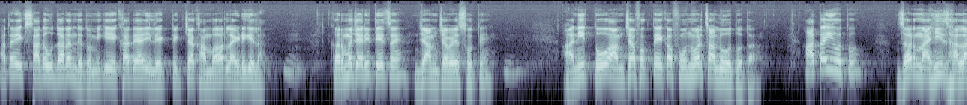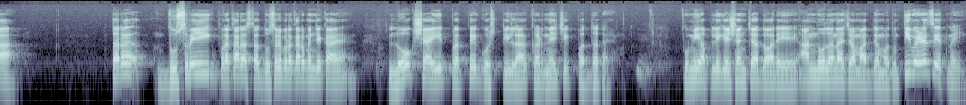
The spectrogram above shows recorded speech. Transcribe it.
आता एक साधं उदाहरण देतो. मी की एखाद्या इलेक्ट्रिकच्या खांबावर लाइट गेला. कर्मचारी तेच आहे जे आमच्या वेळेस होते. आणि तो आमच्या फक्त एका फोनवर चालू होत होता. आताही होतो. जर नाही झाला तर दुसरेही प्रकार असतात. दुसरे प्रकार म्हणजे काय? लोकशाहीत प्रत्येक गोष्टीला करण्याची पद्धत आहे. तुम्ही अप्लिकेशनच्याद्वारे आंदोलनाच्या माध्यमातून ती वेळच येत नाही.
